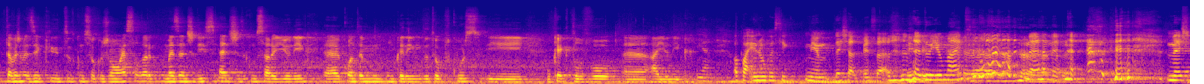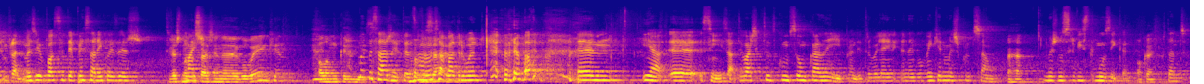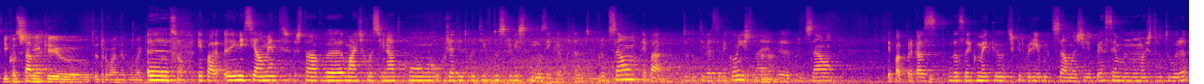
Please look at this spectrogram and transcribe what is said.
Estavas-me a dizer que tudo começou com o João Esselberg, mas antes disso, antes de começar a Unique, uh, conta-me um bocadinho do teu percurso e o que é que te levou uh, à Unique. Yeah. Opa, eu não consigo mesmo deixar de pensar na Do You Mind. não, não, não. mas pronto, mas eu posso até pensar em coisas. Tiveste uma mais... passagem na Gulbenkian? Fala-me um bocadinho Uma disso. passagem, então, uma passagem. há 4 anos. um, Yeah, uh, sim, exato. Eu acho que tudo começou um bocado aí. Pronto, eu trabalhei na Gulbenkian, mas produção. Uh -huh. Mas no serviço de música. Ok. Portanto, e consistia estava... em que o, o teu trabalho na Gulbenkian, uh, produção? Epá, inicialmente estava mais relacionado com o projeto educativo do serviço de música. Portanto, produção, epá, tudo o que tivesse a ver com isto, não é? -huh. Uh, produção, epá, por acaso não sei como é que eu descreveria a produção, mas eu penso sempre numa estrutura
